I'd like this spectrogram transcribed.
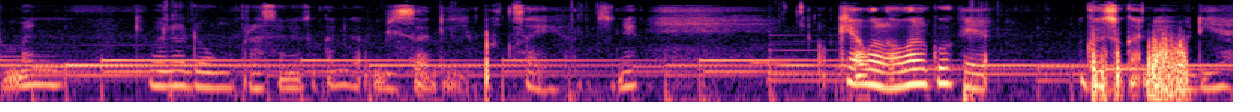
Cuman gimana dong perasaan itu kan nggak bisa dipaksa ya. Maksudnya oke awal-awal gue kayak gue suka nih sama dia.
